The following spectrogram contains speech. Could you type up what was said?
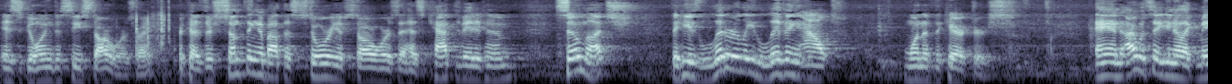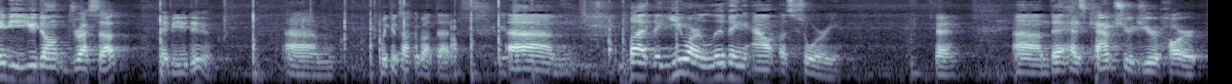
is going to see Star Wars, right? Because there's something about the story of Star Wars that has captivated him so much that he is literally living out one of the characters. And I would say, you know, like maybe you don't dress up, maybe you do. Um, we can talk about that. Um, but that you are living out a story, okay, um, that has captured your heart.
